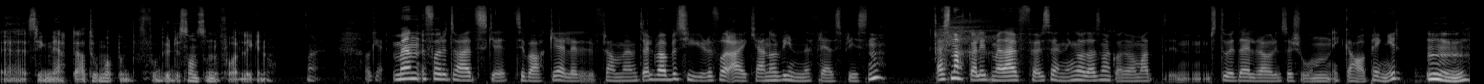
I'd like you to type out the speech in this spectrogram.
eh, signert atomvåpenforbudet sånn som det foreligger nå. Ok, Men for å ta et skritt tilbake, eller fram eventuelt, hva betyr det for ICAN å vinne fredsprisen? Jeg snakka litt med deg før sending, og da snakka du om at mm, store deler av organisasjonen ikke har penger. Mm.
